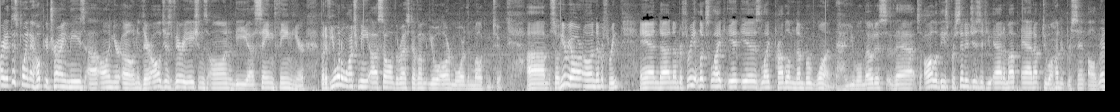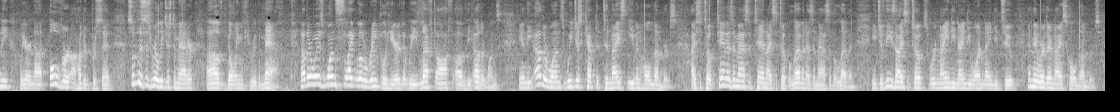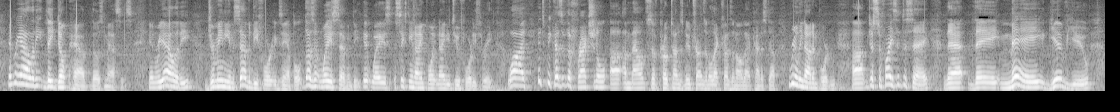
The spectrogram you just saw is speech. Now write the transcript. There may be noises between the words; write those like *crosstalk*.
All right, at this point, I hope you're trying these uh, on your own. They're all just variations on the uh, same theme here. But if you want to watch me uh, solve the rest of them, you are more than welcome to. Um, so here we are on number three. And uh, number three, it looks like it is like problem number one. You will notice that all of these percentages, if you add them up, add up to 100% already. We are not over 100%. So this is really just a matter of going through the math. Now there was one slight little wrinkle here that we left off of the other ones. In the other ones, we just kept it to nice even whole numbers. Isotope 10 has a mass of 10, isotope 11 has a mass of 11. Each of these isotopes were 90, 91, 92, and they were their nice whole numbers. In reality, they don't have those masses. In reality, germanium 70, for example, doesn't weigh 70. It weighs 69.9243. Why? It's because of the fractional uh, amounts of protons, neutrons, and electrons and all that kind of stuff. Really not important. Uh, just suffice it to say that they may give you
